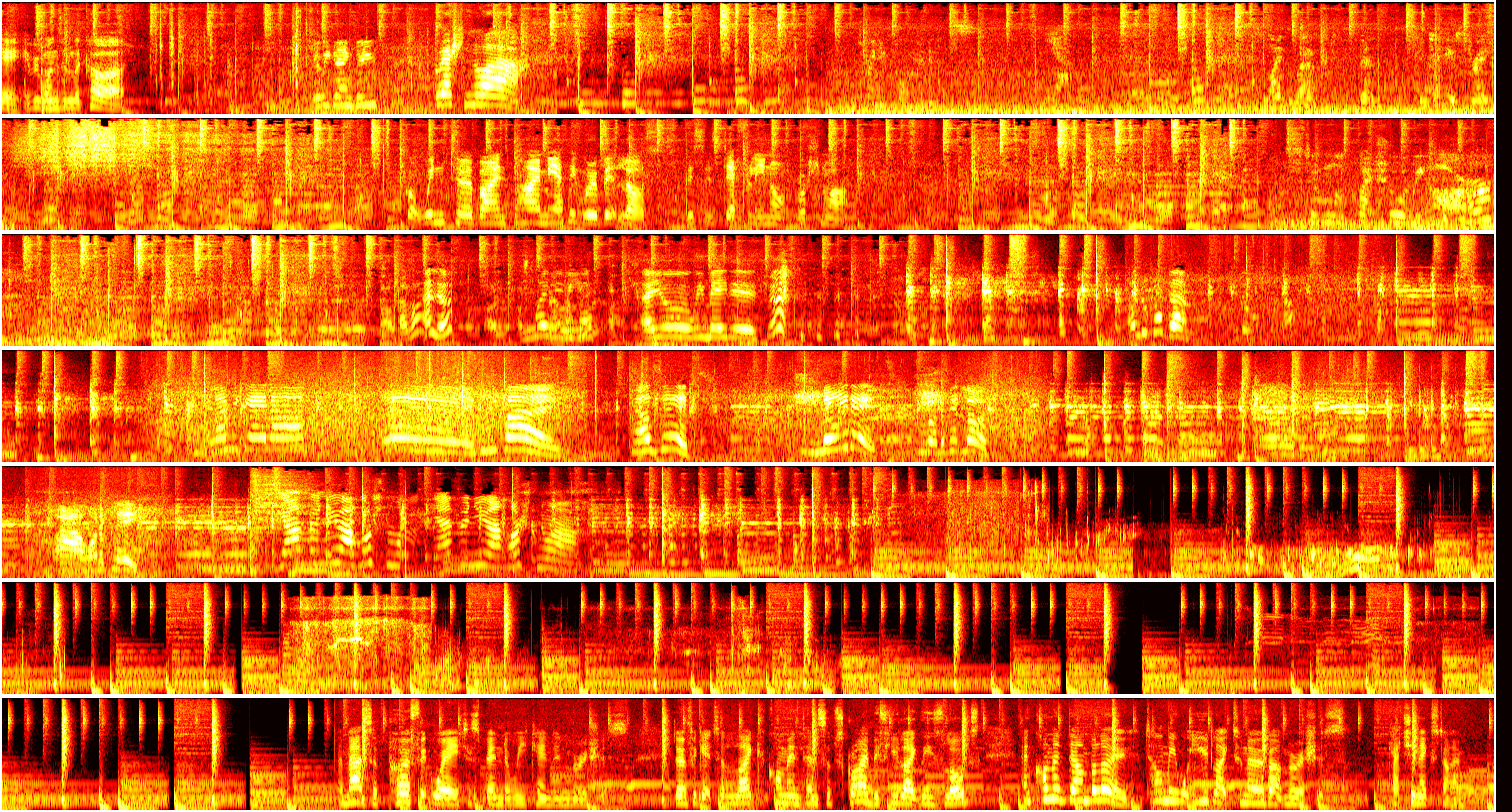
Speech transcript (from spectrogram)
Okay, everyone's in the car. Where are we going, Boo? Roches Noires. 24 minutes. Yeah. Slight left, then continue straight. Got wind turbines behind me. I think we're a bit lost. This is definitely not Roches Noires. Still not quite sure where we are. Ça va? Hello? Ouais, oui, oui. Ayo, we made it. and oh, look at them. Hello, Michaela. Hey, give me five. How's it? You made it. You got a bit lost. Bienvenue à Roche Noire. Bienvenue à Roche Noire. That's a perfect way to spend a weekend in Mauritius. Don't forget to like, comment and subscribe if you like these vlogs and comment down below. Tell me what you'd like to know about Mauritius. Catch you next time.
